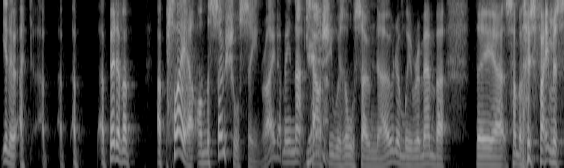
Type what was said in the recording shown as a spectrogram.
you know, a, a, a, a bit of a, a player on the social scene, right? I mean, that's how she was also known, and we remember the uh, some of those famous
